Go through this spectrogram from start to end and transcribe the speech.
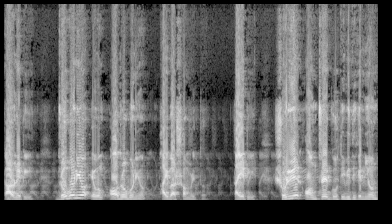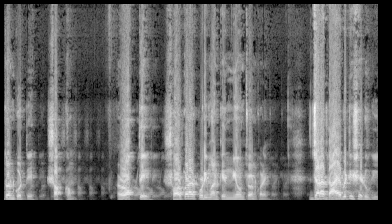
কারণ এটি দ্রবণীয় এবং অদ্রবণীয় ফাইবার সমৃদ্ধ। তাই এটি শরীরের অন্ত্রের গতিবিধিকে নিয়ন্ত্রণ করতে সক্ষম। রক্তে শর্করার পরিমাণকে নিয়ন্ত্রণ করে। যারা ডায়াবেটিসের রোগী,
